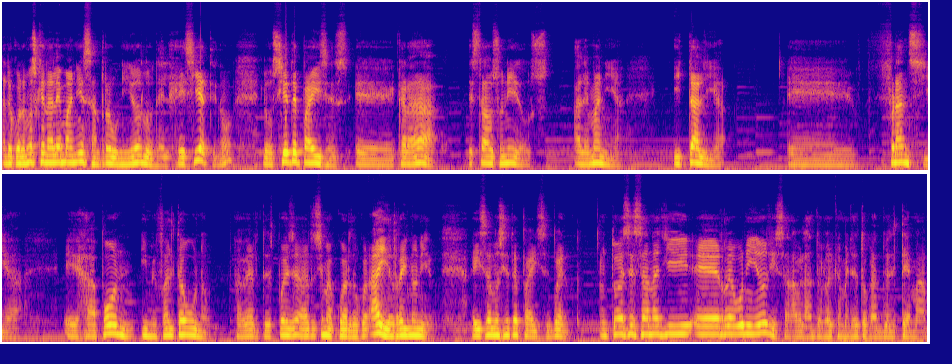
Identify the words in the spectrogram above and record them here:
recordemos que en Alemania están reunidos los del G7, ¿no? Los siete países, eh, Canadá, Estados Unidos, Alemania, Italia, Francia, Japón y me falta uno, a ver, después, a ver si me acuerdo. Ah, el Reino Unido. Ahí están los siete países. Bueno, entonces están allí eh, reunidos y están hablando, lógicamente, tocando el tema.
